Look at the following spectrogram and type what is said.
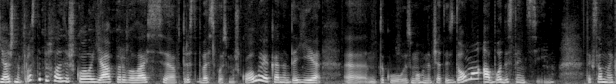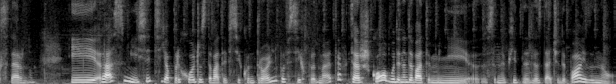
Я ж не просто пішла зі школи, я перевелася в 328 школу, яка надає е, таку змогу навчатись вдома або дистанційно, так само екстерно. І раз в місяць я приходжу здавати всі контрольні по всіх предметах. Ця школа буде надавати мені е, все необхідне для здачі ДПА і ЗНО.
